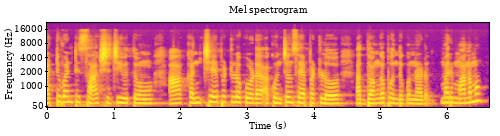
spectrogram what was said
అటువంటి సాక్షి జీవితం ఆ కంచేపట్లో కూడా ఆ కొంచెం సేపట్లో ఆ దొంగ పొందుకున్నాడు. మరి మనము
